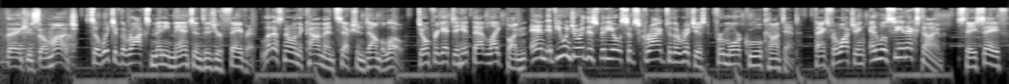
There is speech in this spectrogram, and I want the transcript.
Thank you so much. So which of The Rock's many mansions is your favorite? Let us know in the comments section down below. Don't forget to hit that like button, and if you enjoyed this video, subscribe to The Richest for more cool content. Thanks for watching, and we'll see you next time. Stay safe.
